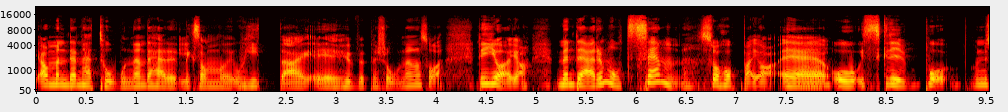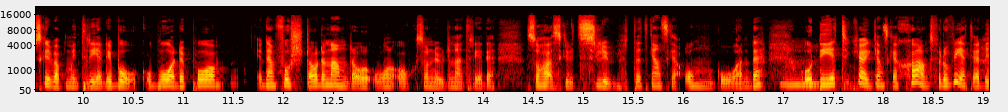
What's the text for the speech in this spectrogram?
ja, men den här tonen, det här liksom att hitta eh, huvudpersonen och så. Det gör jag. Men däremot sen så hoppar jag eh, Mm. och skriver på, nu skriver jag på min tredje bok och både på den första och den andra och, och också nu den här tredje så har jag skrivit slutet ganska omgående. Mm. Och det tycker jag är ganska skönt för då vet jag att det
